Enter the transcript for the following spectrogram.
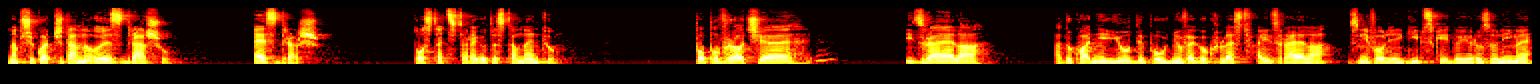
Na przykład czytamy o Ezdraszu. Ezdrasz, postać Starego Testamentu. Po powrocie Izraela, a dokładnie Judy, południowego królestwa Izraela, z niewoli egipskiej do Jerozolimy,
